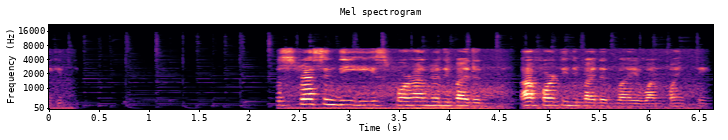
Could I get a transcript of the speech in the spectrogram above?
dikit The stress in DE is 400 divided ah 40 divided by 1.8.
